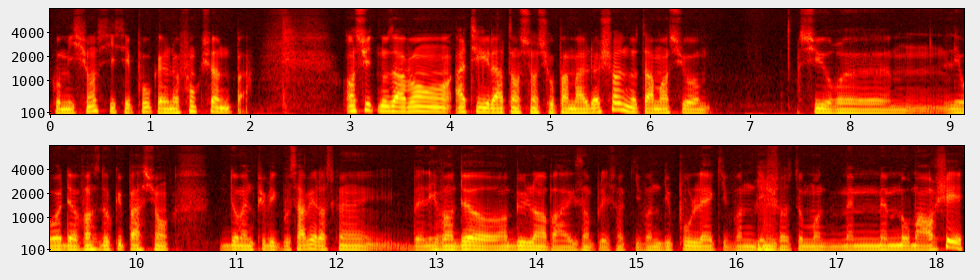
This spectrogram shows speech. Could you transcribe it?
commissions si c'est pour qu'elles ne fonctionnent pas. Ensuite, nous avons attiré l'attention sur pas mal de choses, notamment sur, sur euh, les redevances d'occupation domaine public. Vous savez, lorsque ben, les vendeurs ambulants, par exemple, les gens qui vendent du poulet, qui vendent des mm. choses, tout le monde, même, même au marché,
